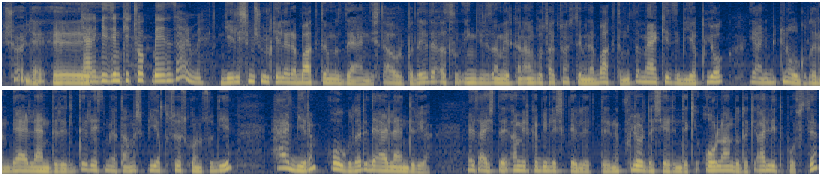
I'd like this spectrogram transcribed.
Şöyle. E, yani bizimki çok benzer mi? Gelişmiş ülkelere baktığımızda yani işte Avrupa'da ya da asıl İngiliz, Amerikan, Anglo-Sakson sistemine baktığımızda merkezi bir yapı yok. Yani bütün olguların değerlendirildi. Resmi atanmış bir yapı söz konusu değil. Her birim olguları değerlendiriyor. Mesela işte Amerika Birleşik Devletleri'nin Florida şehrindeki Orlando'daki Adli Tıp Ofisi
